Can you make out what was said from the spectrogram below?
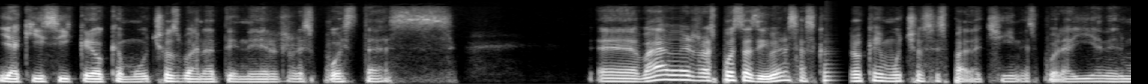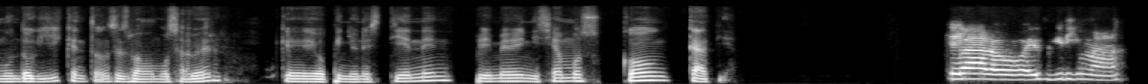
Y aquí sí creo que muchos van a tener respuestas eh, va a haber respuestas diversas. Creo que hay muchos espadachines por ahí en el mundo geek, entonces vamos a ver qué opiniones tienen. Primero iniciamos con Katia. Claro, esgrima.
